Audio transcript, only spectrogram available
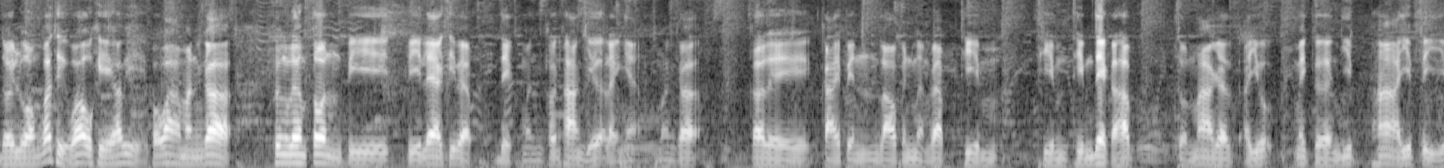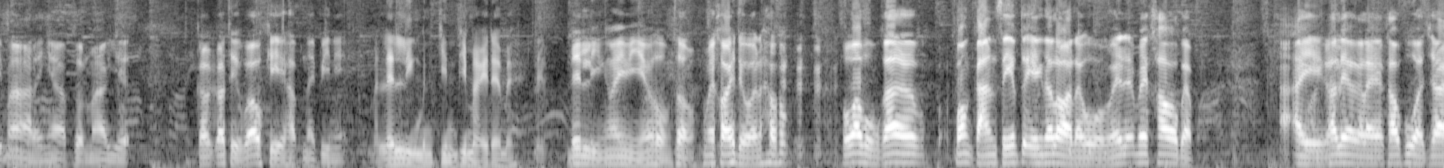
โดยรวมก็ถือว่าโอเคครับพี่เพราะว่ามันก็เพิ่งเริ่มต้นปีปีแรกที่แบบเด็กมันค่อนข้างเยอะอะไรเงี้ยมันก็ก็เลยกลายเป็นเราเป็นเหมือนแบบทีม ทีมทีมเด็กอะครับ ส่วนมากจะอายุไม่เกิน 25 24 25อะไรเงี้ยครับส่วนมากเยอะก็ก็ถือว่าโอเคครับในปีนี้ มันเล่นลิงมันกินพี่ไหมได้ไหมเล่นเล่นลิงไม่มีครับผมส่วนไม่ค่อยโดนนะครับ เพราะว่าผมก็ป้องกันเซฟตัวเองตลอดนะโหไม่ได้ไม่เข้าแบบไอเขาเรียกอะไรเข้าพวดใช่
